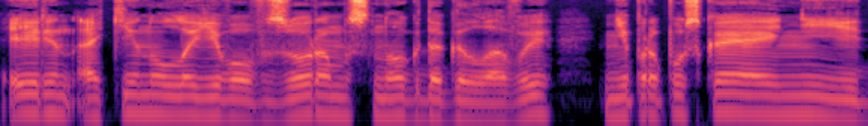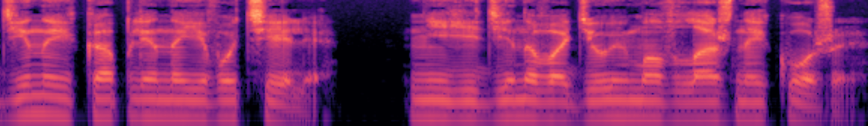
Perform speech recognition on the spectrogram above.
Эрин окинула его взором с ног до головы, не пропуская ни единой капли на его теле, ни единого дюйма влажной кожи.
